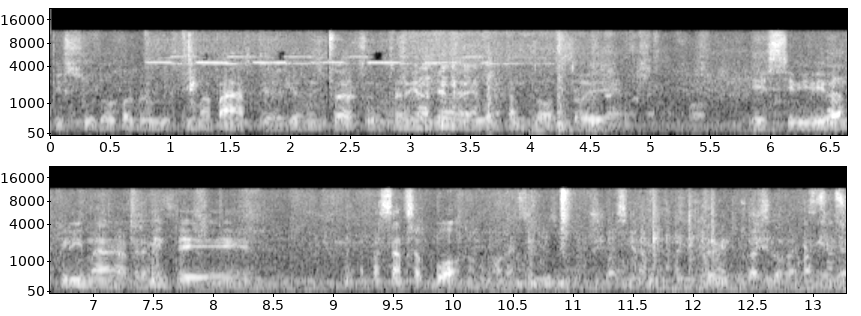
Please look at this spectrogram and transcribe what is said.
vissuto proprio l'ultima parte, io sono entrato, in azienda nell'88 e, e si viveva un clima veramente abbastanza buono, quasi una, veramente quasi una famiglia,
